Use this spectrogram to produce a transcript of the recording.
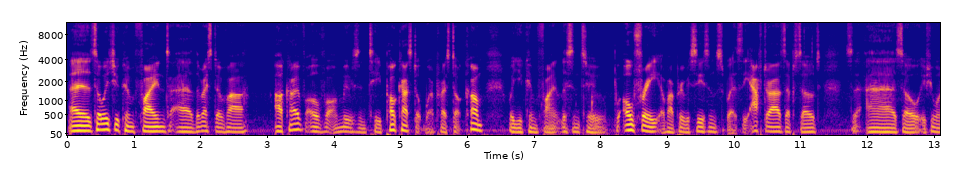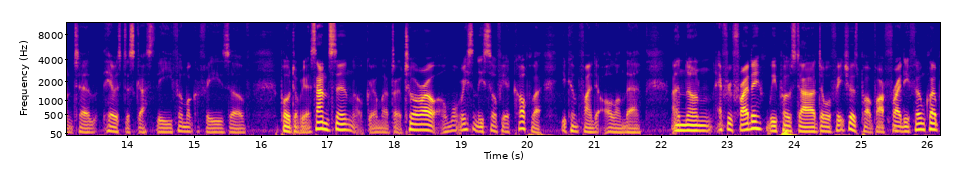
Uh, as always, you can find uh, the rest of our archive over on movies and tea podcast.wordpress.com where you can find listen to all three of our previous seasons where's the after hours episode. So, uh, so if you want to hear us discuss the filmographies of paul w.s anderson or guillermo del toro or more recently sofia coppola you can find it all on there. And on every friday we post our double feature as part of our friday film club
